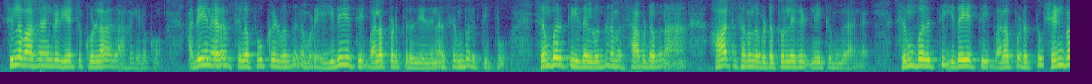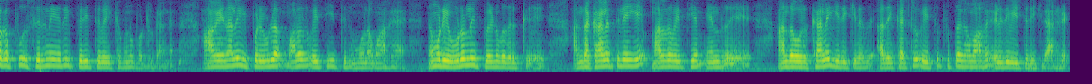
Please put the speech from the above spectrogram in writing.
சில வாசகங்கள் ஏற்றுக்கொள்ளாததாக இருக்கும். அதே நேரம் சில பூக்கள் வந்து நம்முடைய இதயத்தை பலப்படுத்துறது எதுனா செம்பருத்தி பூ. செம்பருத்தி இதழ் வந்து நம்ம சாப்பிட்டோம்னா ஹார்ட் சம்மந்தப்பட்ட தொல்லைகள் நீக்குங்கிறாங்க செம்பருத்தி இதயத்தை பலப்படுத்தும் செண்பகப்பூ சிறுநீரை பிரித்து வைக்கும்னு போட்டிருக்காங்க. ஆகையினால இப்படி உள்ள மலர் வைத்தியத்தின் மூலமாக நம்முடைய உடலை பேணுவதற்கு அந்த காலத்திலேயே மலர் வைத்தியம் என்று அந்த ஒரு கலை இருக்கிறது. அதை கற்று வைத்து புத்தகமாக எழுதி வைத்திருக்கிறார்கள்.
